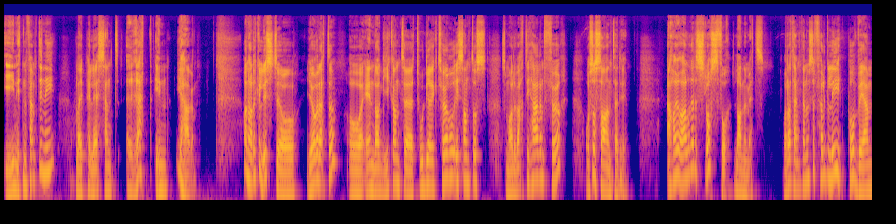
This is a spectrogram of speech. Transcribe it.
i 1959, ble Pelé sendt rett inn i hæren. Han hadde ikke lyst til å gjøre dette, og en dag gikk han til to direktører i Santos som hadde vært i hæren før, og så sa han til dem Jeg har jo allerede slåss for landet mitt. Og da tenkte han jo selvfølgelig på VM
